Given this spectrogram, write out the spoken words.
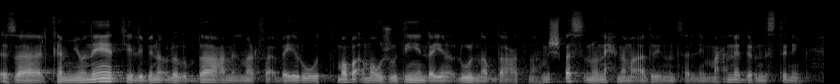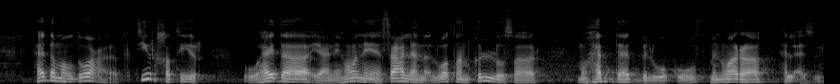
إذا الكاميونات اللي بينقلوا البضاعة من مرفق بيروت ما بقى موجودين لينقلوا لنا بضاعتنا. مش بس إنه نحن ما قادرين نسلم ما حنقدر نستلم. هذا موضوع كتير خطير. وهيدا يعني هون فعلا الوطن كله صار مهدد بالوقوف من وراء هالأزمة.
